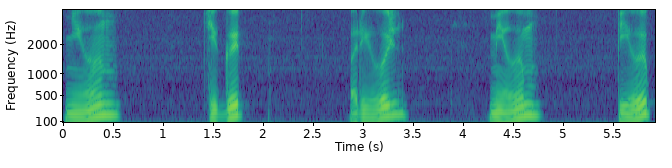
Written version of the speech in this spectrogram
Ниын, Тигыт, Риыль, Миым, Пиып,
